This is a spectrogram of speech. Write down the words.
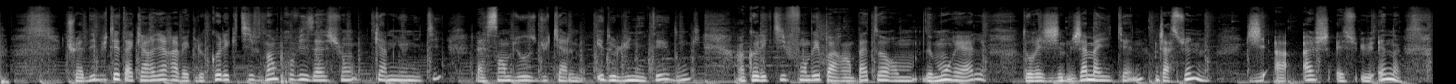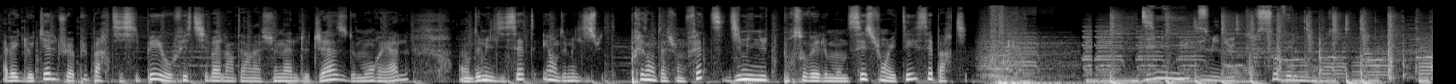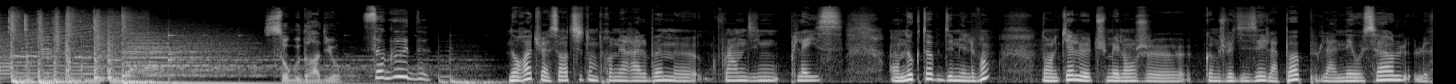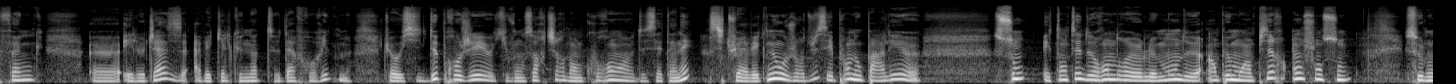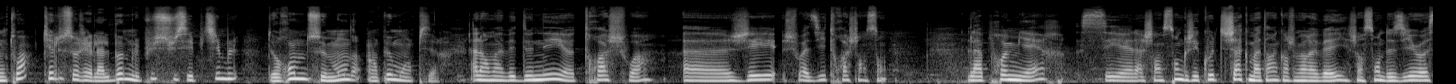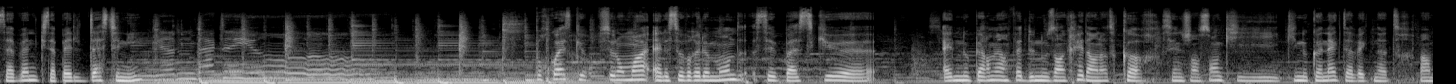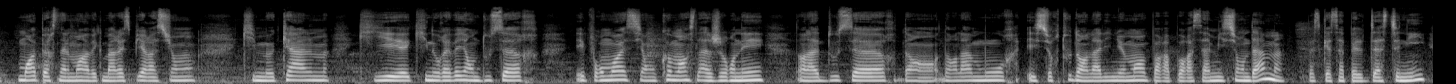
Tu as débuté ta carrière avec le collectif d'improvisation Community, la symbiose du calme et de l'unité, donc un collectif fondé par un batteur de Montréal d'origine jamaïcaine, Jasun, J-A-H-S-U-N, avec lequel tu as pu participer au Festival international de jazz de Montréal en 2017 et en 2018. Présentation faite, 10 minutes pour sauver le monde, session été, c'est parti. 10 minutes, 10 minutes pour sauver le monde. So Good Radio. So Good Nora, tu as sorti ton premier album euh, Grounding Place en octobre 2020, dans lequel tu mélanges, euh, comme je le disais, la pop, la néo-soul, le funk euh, et le jazz, avec quelques notes d'afro-rythme. Tu as aussi deux projets qui vont sortir dans le courant de cette année. Si tu es avec nous aujourd'hui, c'est pour nous parler son et tenter de rendre le monde un peu moins pire en chanson. Selon toi, quel serait l'album le plus susceptible de rendre ce monde un peu moins pire? Alors, on m'avait donné euh, trois choix. Euh, J'ai choisi trois chansons. La première, c'est la chanson que j'écoute chaque matin quand je me réveille, chanson de Zero Seven qui s'appelle Destiny. Pourquoi est-ce que, selon moi, elle sauverait le monde? C'est parce que euh, elle nous permet en fait de nous ancrer dans notre corps. C'est une chanson qui, qui nous connecte avec notre, enfin moi personnellement avec ma respiration, qui me calme, qui, qui nous réveille en douceur. Et pour moi, si on commence la journée dans la douceur, dans, dans l'amour et surtout dans l'alignement par rapport à sa mission d'âme, parce qu'elle s'appelle Destiny,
